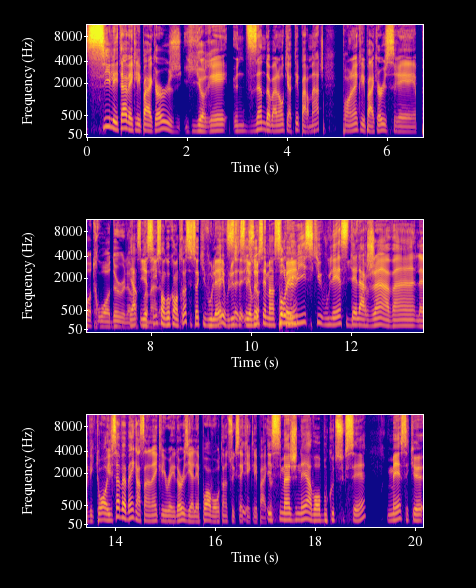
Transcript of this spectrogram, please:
s'il était avec les Packers, il y aurait une dizaine de ballons captés par match. Probablement que les Packers seraient pas 3-2. Là, en Regarde, ce il a signé son gros contrat, c'est ça qu'il voulait. Il a Ben, voulu, il a s'émanciper. Pour lui, ce qu'il voulait, c'était l'argent avant la victoire. Il savait bien qu'en s'en allant avec les Raiders, il n'allait pas avoir autant de succès qu'avec les Packers. il s'imaginait avoir beaucoup de succès, mais c'est que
